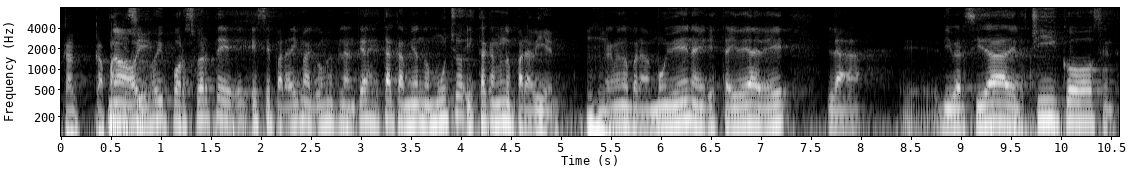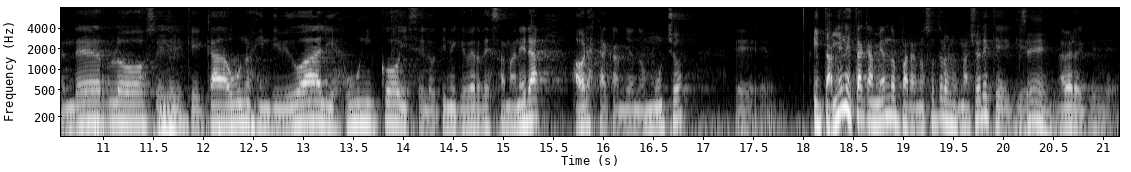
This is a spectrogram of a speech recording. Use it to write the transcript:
ca- capaz No, que hoy, hoy, por suerte e- ese paradigma que vos me planteas está cambiando mucho y está cambiando para bien. Está cambiando para muy bien Hay esta idea de la eh, diversidad de los chicos, entenderlos, eh, que cada uno es individual y es único y se lo tiene que ver de esa manera. Ahora está cambiando mucho. Eh, y también está cambiando para nosotros los mayores que, que, Sí. a ver, que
